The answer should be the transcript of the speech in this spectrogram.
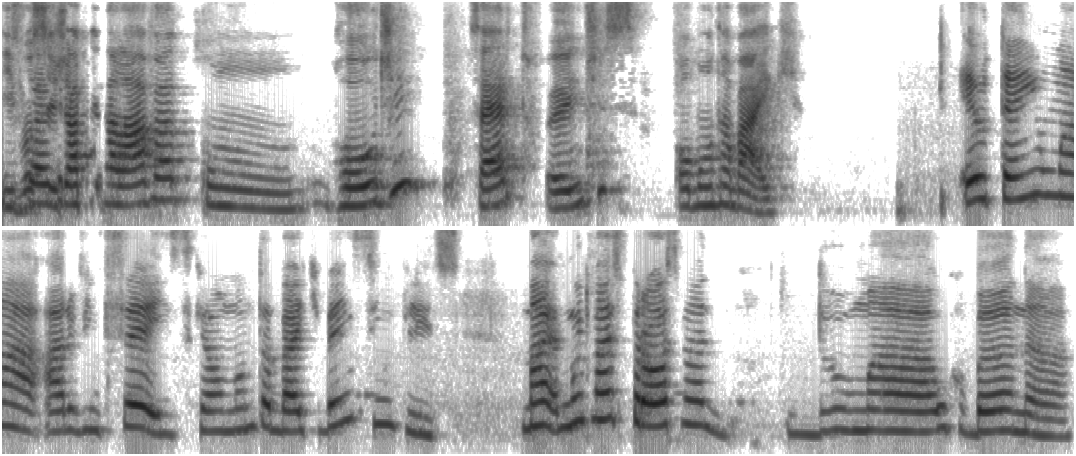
e, você já pedalava com road, certo? Antes, ou mountain bike? Eu tenho uma Aro 26, que é uma mountain bike bem simples, mas muito mais próxima de uma urbana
